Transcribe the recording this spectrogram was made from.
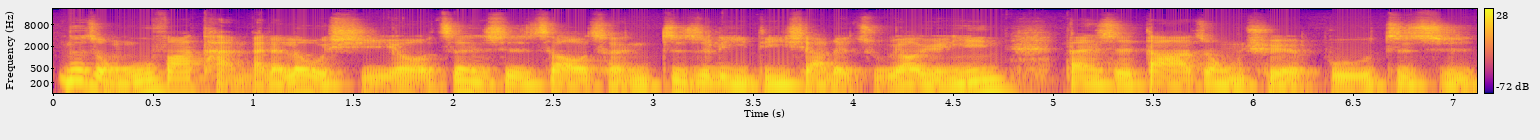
那种无法坦白的陋习哦，正是造成自制力低下的主要原因，但是大众却不自知。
